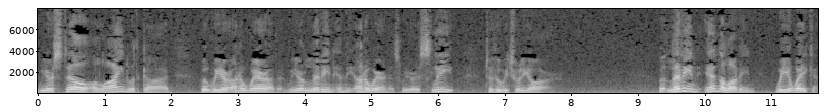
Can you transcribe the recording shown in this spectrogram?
We are still aligned with God, but we are unaware of it. We are living in the unawareness. We are asleep to who we truly are. But living in the loving, we awaken.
